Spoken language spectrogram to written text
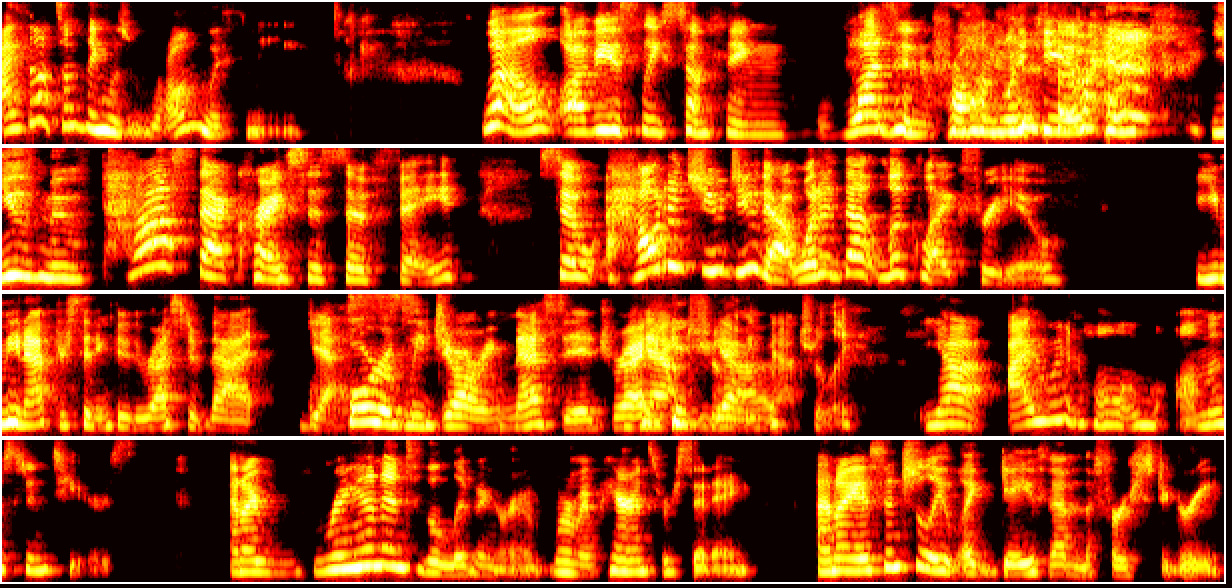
I thought something was wrong with me. Well, obviously something wasn't wrong with you, and you've moved past that crisis of faith. So, how did you do that? What did that look like for you? You mean after sitting through the rest of that yes. horribly jarring message, right? Naturally, yeah. naturally. Yeah, I went home almost in tears and I ran into the living room where my parents were sitting and I essentially like gave them the first degree.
